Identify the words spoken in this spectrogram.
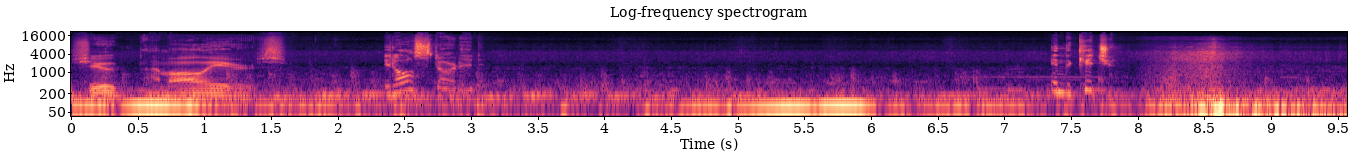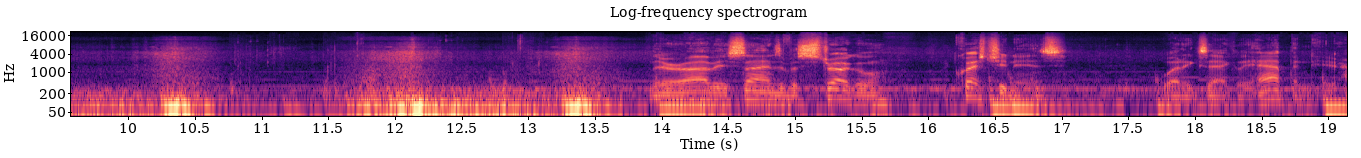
Shoot, I'm all ears. It all started in the kitchen. There are obvious signs of a struggle. The question is, what exactly happened here?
